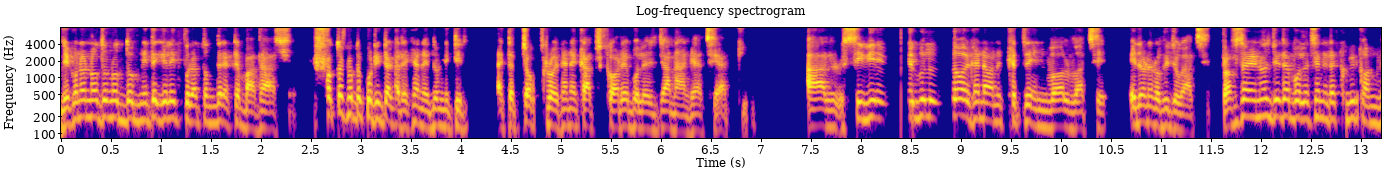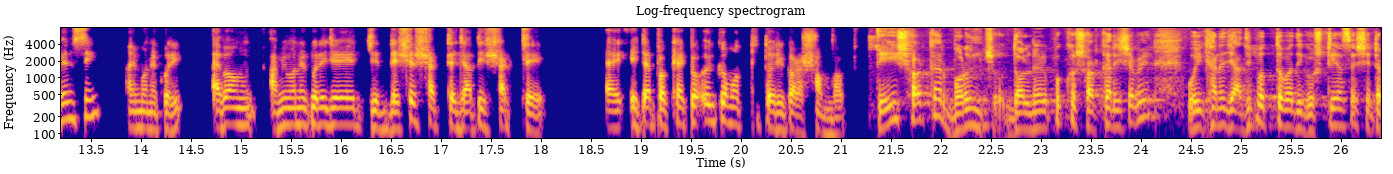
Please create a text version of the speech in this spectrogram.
যে কোনো নতুন উদ্যোগ নিতে গেলে পুরাতনদের একটা বাধা আছে শত শত কোটি টাকার এখানে দুর্নীতির একটা চক্র এখানে কাজ করে বলে জানা গেছে আর কি। আর সিবিআই গুলো এখানে অনেক ক্ষেত্রে ইনভলভ আছে, এ ধরনের অভিযোগ আছে। প্রফেসর ইনুস যেটা বলেছেন, এটা খুবই কনভিন্সিং আমি মনে করি। এবং আমি মনে করি যে যে দেশের স্বার্থে, জাতির স্বার্থে এটার পক্ষে একটা ঐকমত্য তৈরি করা সম্ভব। এই সরকার বরঞ্চ দল নিরপেক্ষ সরকার হিসেবে ওইখানে যে আধিপত্যবাদী গোষ্ঠী আছে, সেটা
